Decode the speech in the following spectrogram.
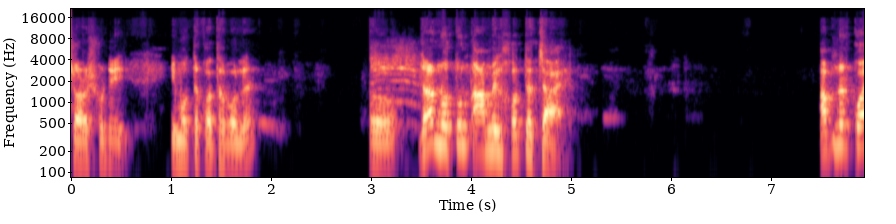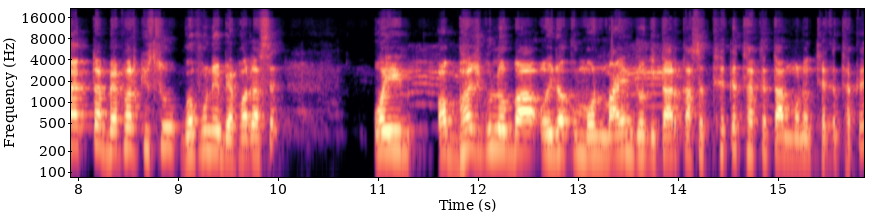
সরাসরি ইমতে কথা বলে। তো যারা নতুন আমিল হতে চায়, আপনার কয়েকটা ব্যাপার কিছু গোপনীয় ব্যাপার আছে। ওই অভ্যাসগুলো বা ওই রকম মন মাইন্ড যদি তার কাছে থেকে থাকে, তার মনে থেকে থাকে,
